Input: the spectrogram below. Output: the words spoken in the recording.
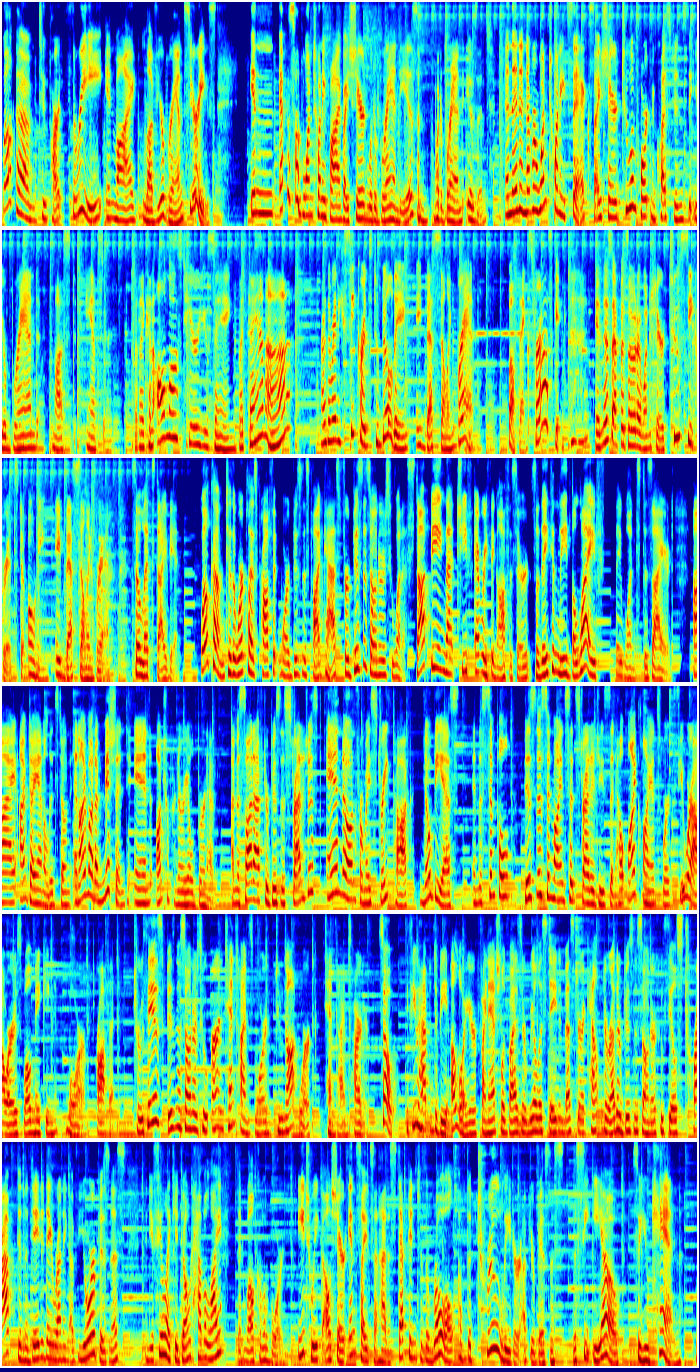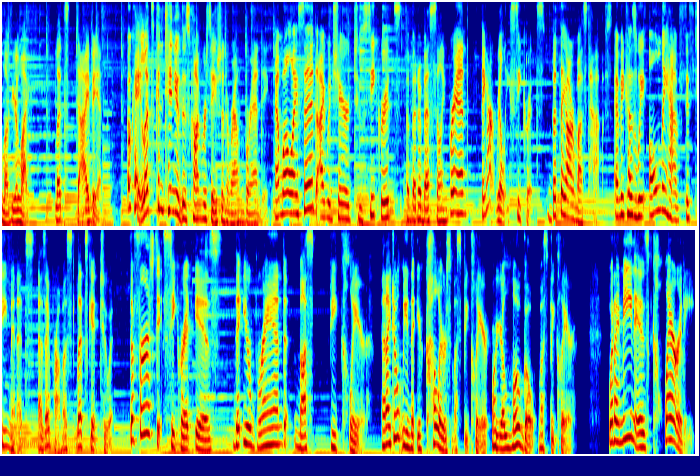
Welcome to part three in my Love Your Brand series. In episode 125, I shared what a brand is and what a brand isn't. And then in number 126, I shared two important questions that your brand must answer. But I can almost hear you saying, But Diana, are there any secrets to building a best selling brand? Well, thanks for asking. In this episode, I want to share two secrets to owning a best selling brand. So let's dive in. Welcome to the Work Less Profit More business podcast for business owners who want to stop being that chief everything officer so they can lead the life they once desired. Hi, I'm Diana Lidstone, and I'm on a mission to end entrepreneurial burnout. I'm a sought after business strategist and known for my straight talk, no BS, and the simple business and mindset strategies that help my clients work fewer hours while making more profit. Truth is, business owners who earn 10 times more do not work 10 times harder. So, if you happen to be a lawyer, financial advisor, real estate investor, accountant, or other business owner who feels trapped in the day to day running of your business and you feel like you don't have a life, then welcome aboard. Each week, I'll share insights on how to step into the role of the true leader of your business, the CEO, so you can love your life. Let's dive in. Okay, let's continue this conversation around branding. And while I said I would share two secrets about a best selling brand, they aren't really secrets, but they are must haves. And because we only have 15 minutes, as I promised, let's get to it. The first secret is that your brand must be clear. And I don't mean that your colors must be clear or your logo must be clear. What I mean is clarity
